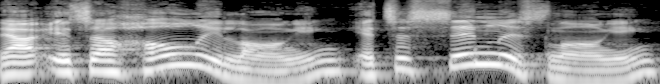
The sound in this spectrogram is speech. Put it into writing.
Now, it's a holy longing, it's a sinless longing.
